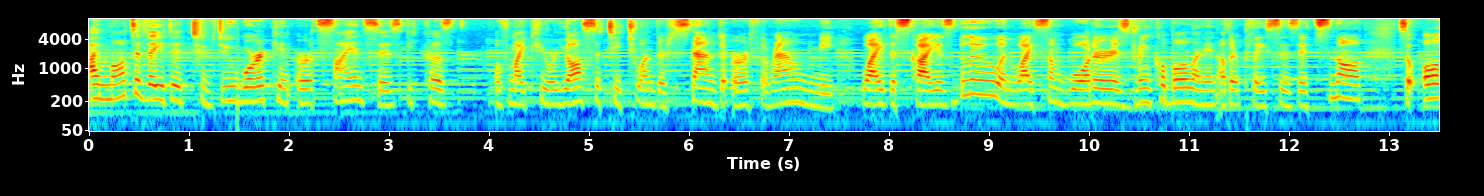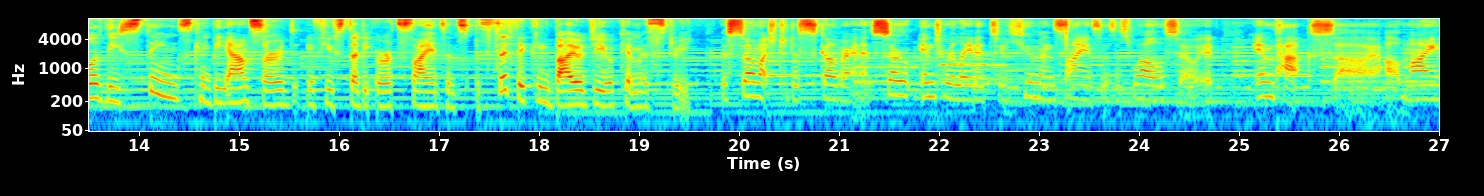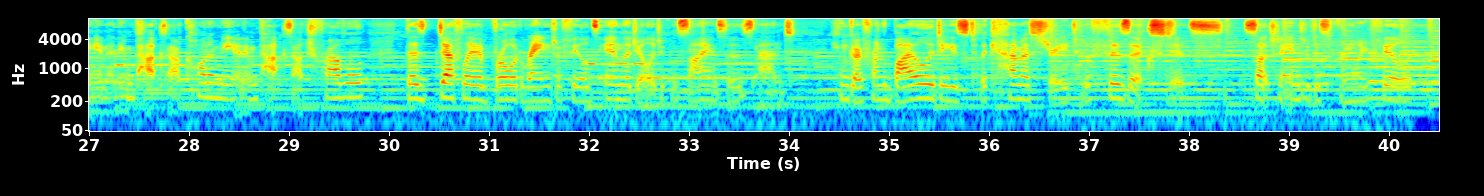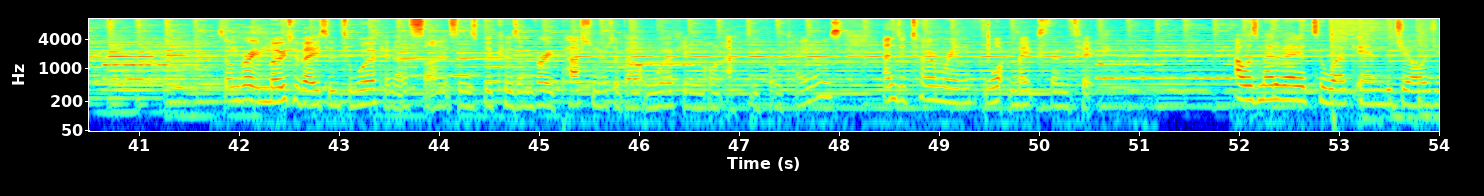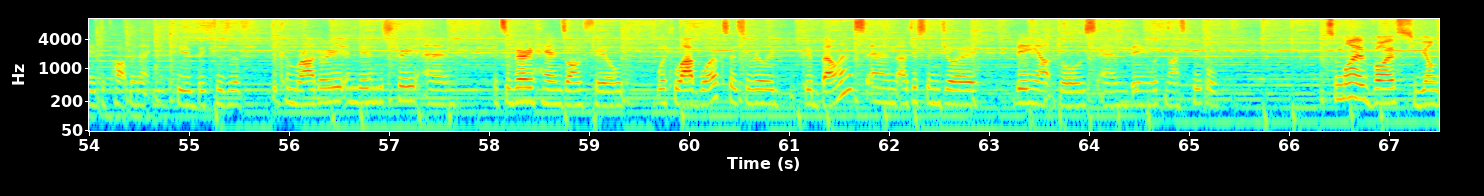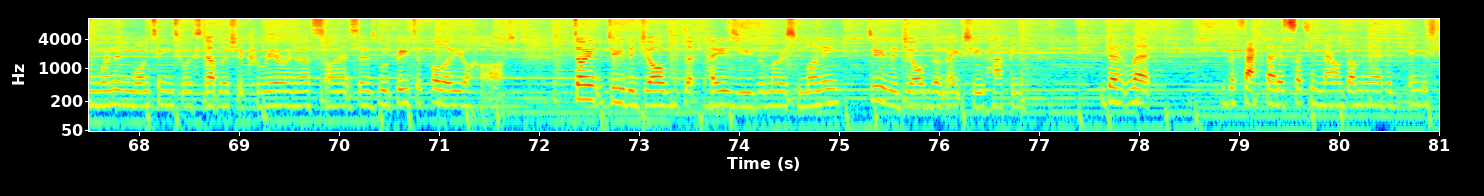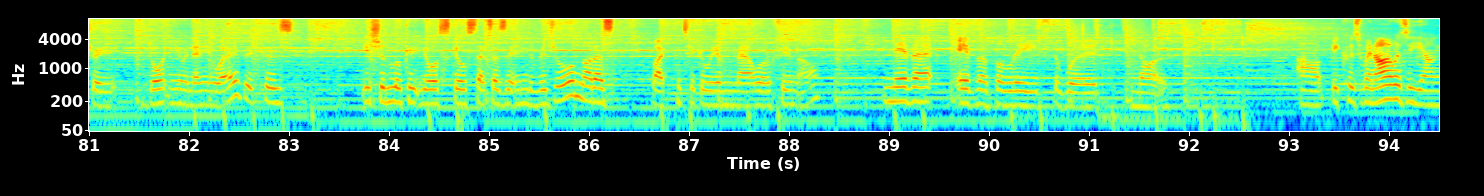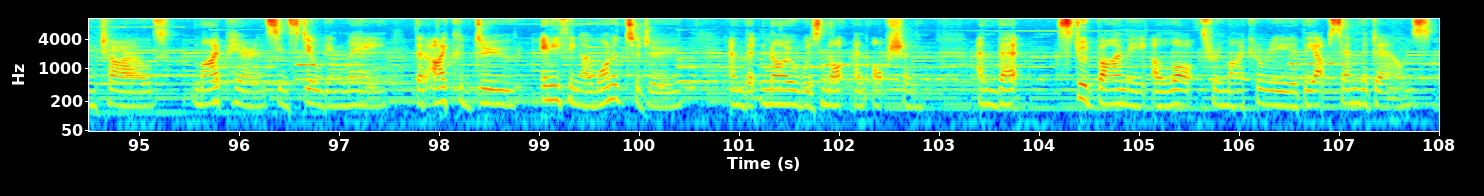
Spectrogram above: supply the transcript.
I'm motivated to do work in earth sciences because of my curiosity to understand the earth around me, why the sky is blue and why some water is drinkable and in other places it's not. So all of these things can be answered if you study earth science and specifically biogeochemistry. There's so much to discover and it's so interrelated to human sciences as well, so it impacts uh, our mining, it impacts our economy, it impacts our travel. There's definitely a broad range of fields in the geological sciences and you can go from the biologies to the chemistry to the physics. It's such an interdisciplinary field. So I'm very motivated to work in earth sciences because I'm very passionate about working on active volcanoes and determining what makes them tick. I was motivated to work in the geology department at UQ because of the camaraderie in the industry and it's a very hands-on field with lab work so it's a really good balance and I just enjoy being outdoors and being with nice people. So my advice to young women wanting to establish a career in earth sciences would be to follow your heart. Don't do the job that pays you the most money, do the job that makes you happy. Don't let the fact that it's such a male-dominated industry daunt you in any way because you should look at your skill sets as an individual, not as like particularly a male or a female. Never ever believe the word no. Uh, because when I was a young child, my parents instilled in me that I could do anything I wanted to do and that no was not an option. And that stood by me a lot through my career, the ups and the downs.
